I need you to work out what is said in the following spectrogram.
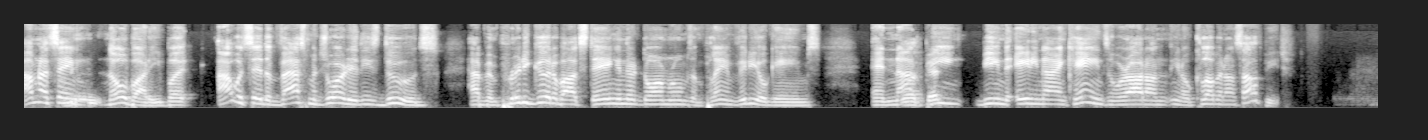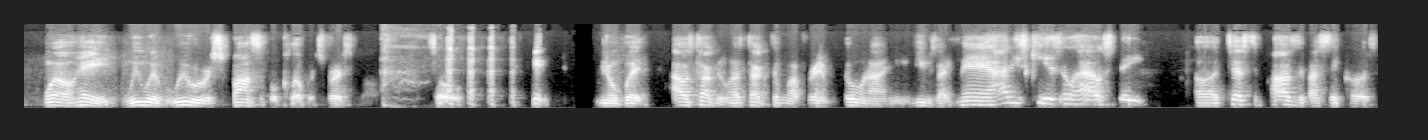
i'm not saying nobody but i would say the vast majority of these dudes have been pretty good about staying in their dorm rooms and playing video games and not Well, that- being being the 89 canes who were out on you know clubbing on south beach Well, hey, we were we were responsible clubbers first of all. So you know, but I was talking I was talking to my friend Bethune, and he, he was like, "Man, how these kids Ohio State uh, tested positive?" I said, "Cause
